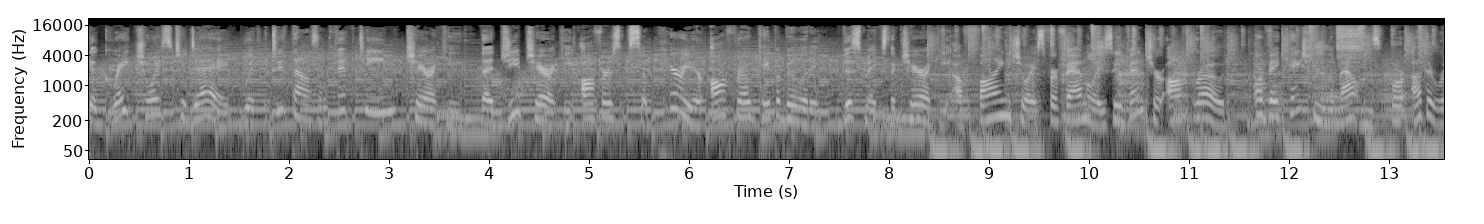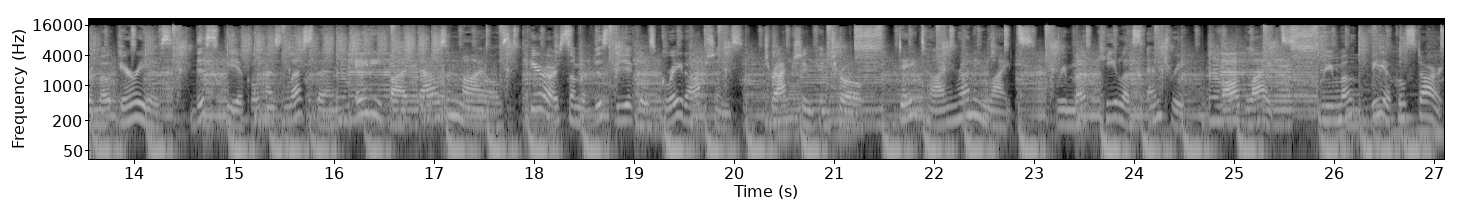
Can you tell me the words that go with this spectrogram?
a great choice today with 2015 Cherokee. The Jeep Cherokee offers superior off-road capability. This makes the Cherokee a fine choice for families who venture off-road or vacation in the mountains or other remote areas. This vehicle has less than 85,000 miles. Here are some of this vehicle's great options. Traction control, daytime running lights, remote keyless entry, fog lights, remote vehicle start,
